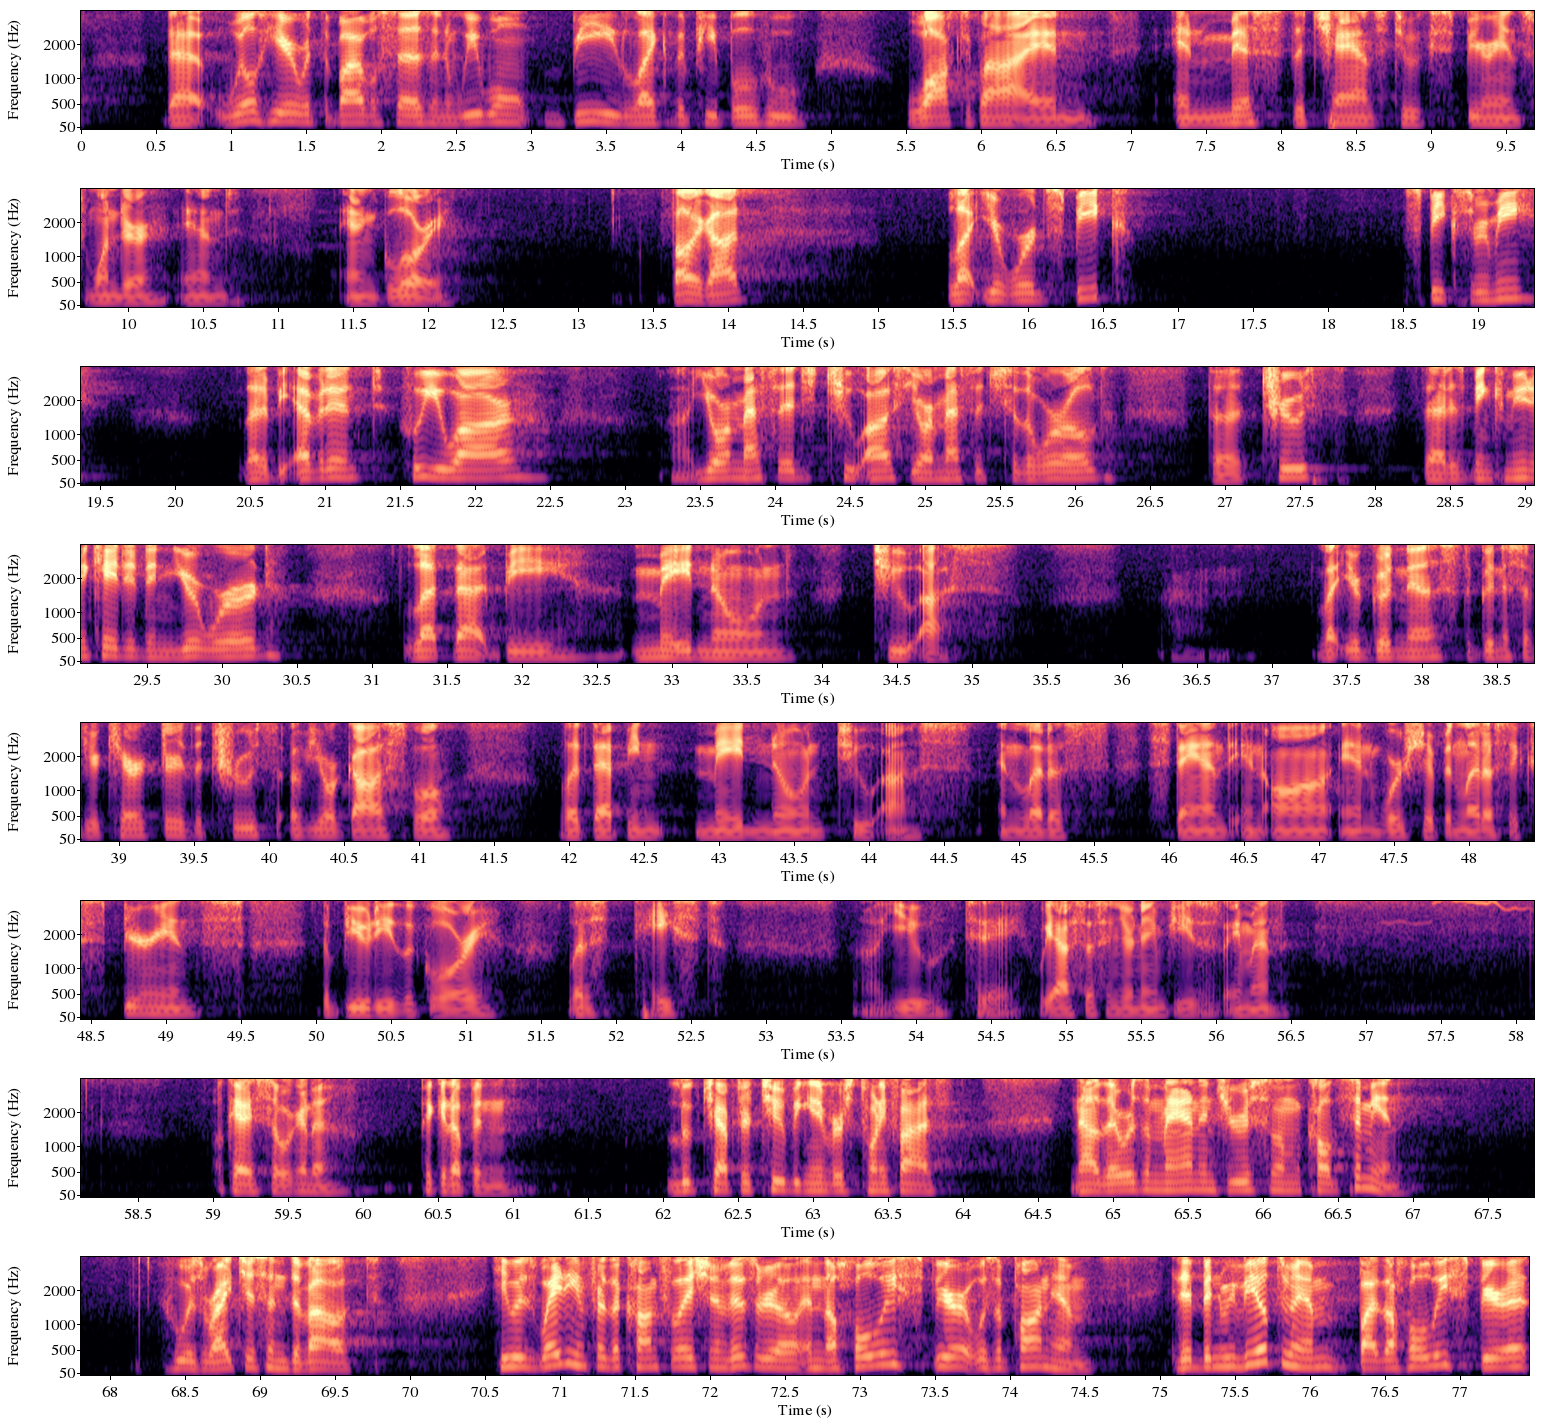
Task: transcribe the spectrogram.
that we'll hear what the Bible says and we won't be like the people who walked by and, and missed the chance to experience wonder and, and glory. Father God, let your word speak. Speak through me. Let it be evident who you are, uh, your message to us, your message to the world, the truth that is being communicated in your word. Let that be made known to us. Um, let your goodness, the goodness of your character, the truth of your gospel, let that be made known to us. And let us stand in awe and worship and let us experience the beauty, the glory. Let us taste uh, you today. We ask this in your name, Jesus. Amen. Okay, so we're going to pick it up in Luke chapter 2, beginning verse 25. Now there was a man in Jerusalem called Simeon who was righteous and devout. He was waiting for the consolation of Israel, and the Holy Spirit was upon him. It had been revealed to him by the Holy Spirit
